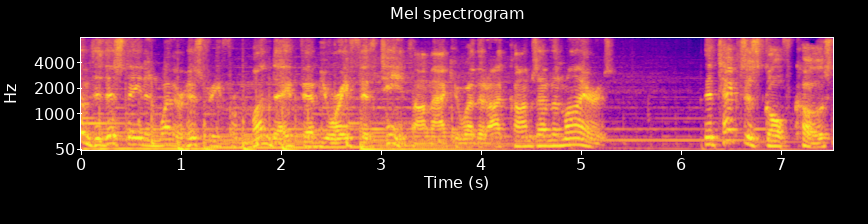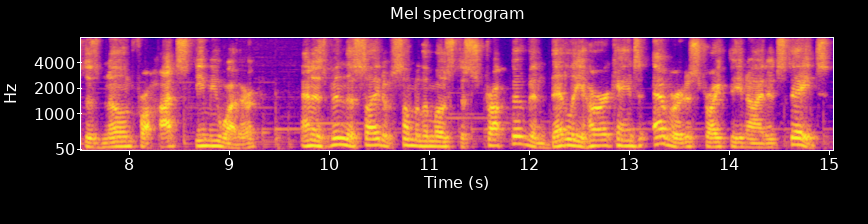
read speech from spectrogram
Welcome to this date in weather history for Monday, February 15th. I'm AccuWeather.com's Evan Myers. The Texas Gulf Coast is known for hot, steamy weather and has been the site of some of the most destructive and deadly hurricanes ever to strike the United States.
